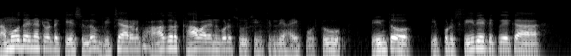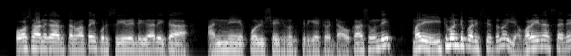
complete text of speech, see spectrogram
నమోదైనటువంటి కేసుల్లో విచారణకు హాజరు కావాలని కూడా సూచించింది హైకోర్టు. దీంతో ఇప్పుడు శ్రీరెడ్డికి ఇక పోసాని గారి తర్వాత ఇప్పుడు శ్రీరెడ్డి గారు ఇక అన్ని పోలీస్ స్టేషన్లకు తిరిగేటువంటి అవకాశం ఉంది. మరి ఇటువంటి పరిస్థితుల్లో ఎవరైనా సరే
